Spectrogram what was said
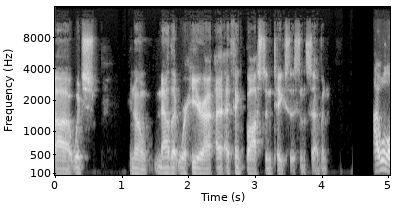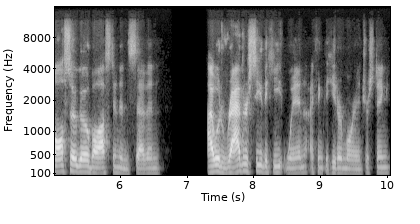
Uh, which you know now that we're here, I, I think Boston takes this in seven. I will also go Boston in seven. I would rather see the Heat win. I think the Heat are more interesting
